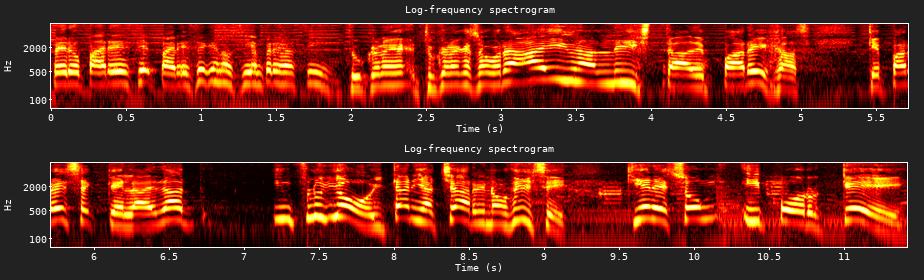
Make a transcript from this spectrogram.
Pero parece, parece que no siempre es así. ¿Tú crees, ¿Tú crees que sobre hay una lista de parejas que parece que la edad influyó? Y Tania Charri nos dice quiénes son y por qué.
